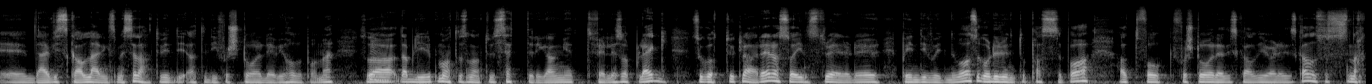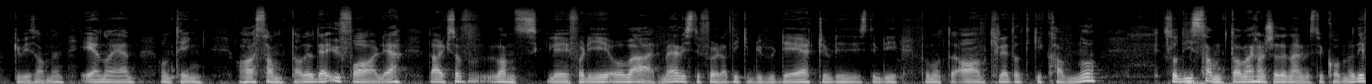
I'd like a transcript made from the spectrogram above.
eh, der vi skal læringsmessig. Da, at, vi, at, de forstår det vi holder på med. Så da, mm. da, blir det på en måte sånn at du setter i gang et felles opplegg så godt du klarer, og så instruerer du på individnivå. Så går du rundt og passer på at folk forstår det de skal, gjør det de skal, og så snakker vi sammen én og én om ting og har samtaler. og Det er ufarlige. Da er det ikke så vanskelig for de å være med hvis de føler at de ikke blir vurdert, hvis de blir på en måte avkledd, at de ikke kan noe. Så de samtalene er kanskje det nærmeste vi kommer. Og de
